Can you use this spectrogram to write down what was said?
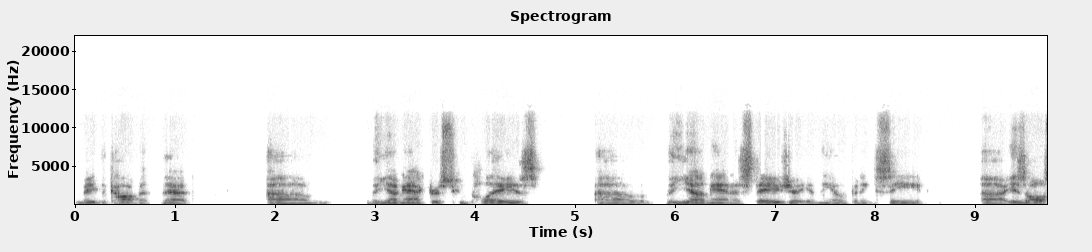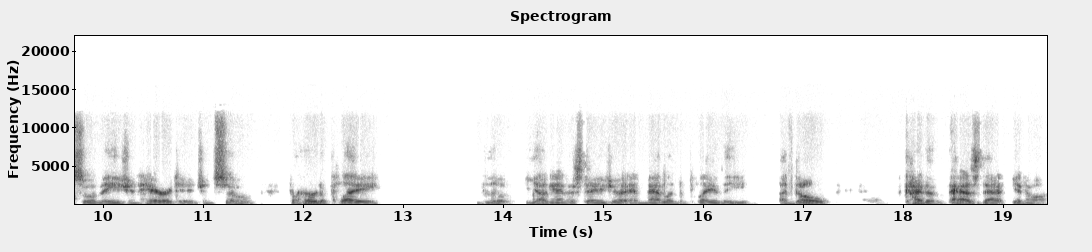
made the comment that um, the young actress who plays uh, the young Anastasia in the opening scene uh, is also of Asian heritage, and so for her to play the young Anastasia and Madeline to play the adult kind of has that you know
